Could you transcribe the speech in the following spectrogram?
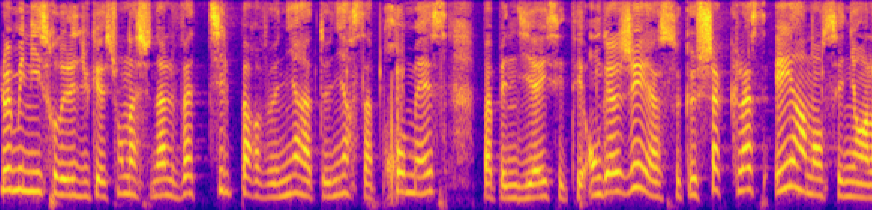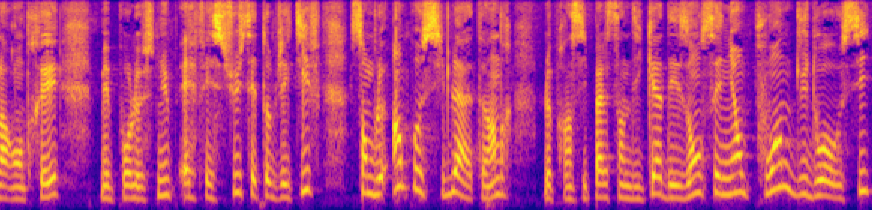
Le ministre de l'Éducation nationale va-t-il parvenir à tenir sa promesse? Papendiaï s'était engagé à ce que chaque classe ait un enseignant à la rentrée. Mais pour le SNUP FSU, cet objectif semble impossible à atteindre. Le principal syndicat des enseignants pointe du doigt aussi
